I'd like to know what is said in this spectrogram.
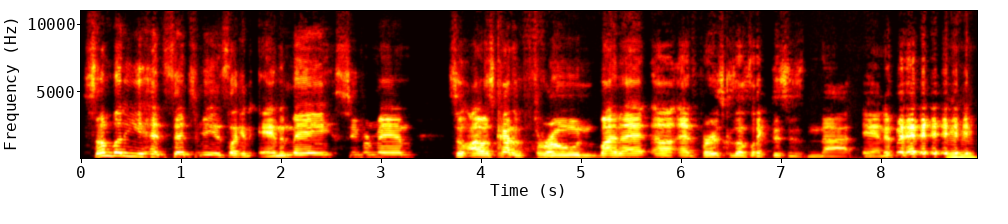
somebody had said to me it's like an anime Superman. So I was kind of thrown by that uh, at first because I was like, "This is not anime." Mhm.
